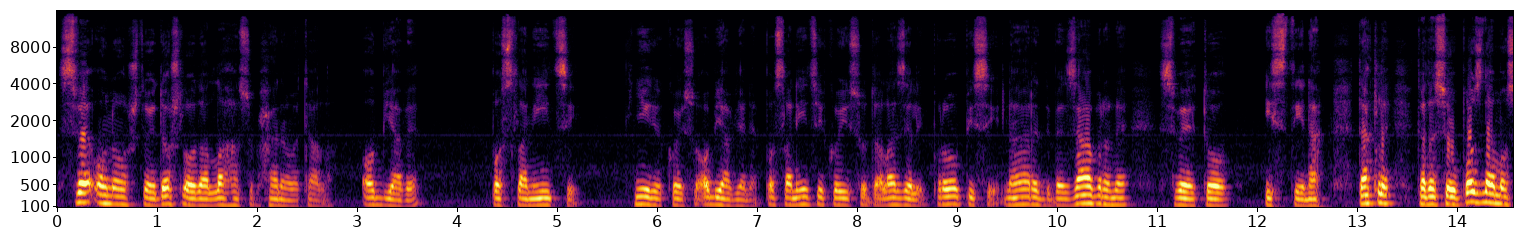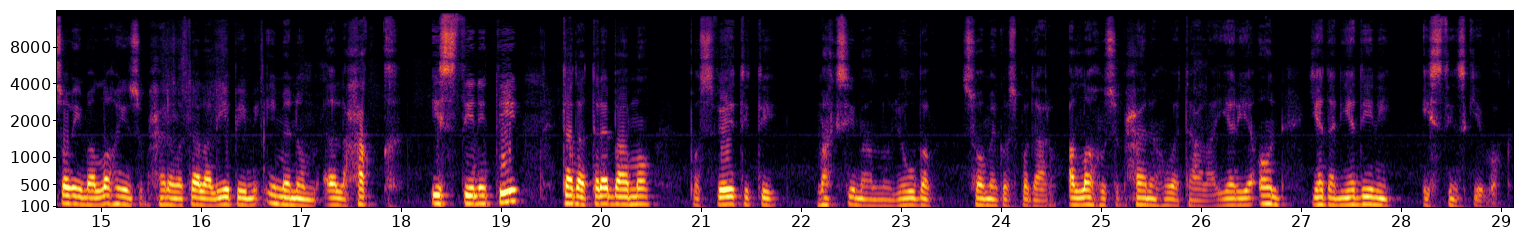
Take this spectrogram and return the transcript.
sve ono što je došlo od Allaha subhanahu wa ta'ala. Objave poslanici, knjige koje su objavljene, poslanici koji su dolazili, propisi, naredbe, zabrane, sve je to istina. Dakle, kada se upoznamo s ovim Allahovim subhanahu wa ta'ala lijepim imenom El-Haq, istiniti, tada trebamo posvetiti maksimalnu ljubav svome gospodaru, Allahu subhanahu wa ta'ala, jer je on jedan jedini istinski Bog.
